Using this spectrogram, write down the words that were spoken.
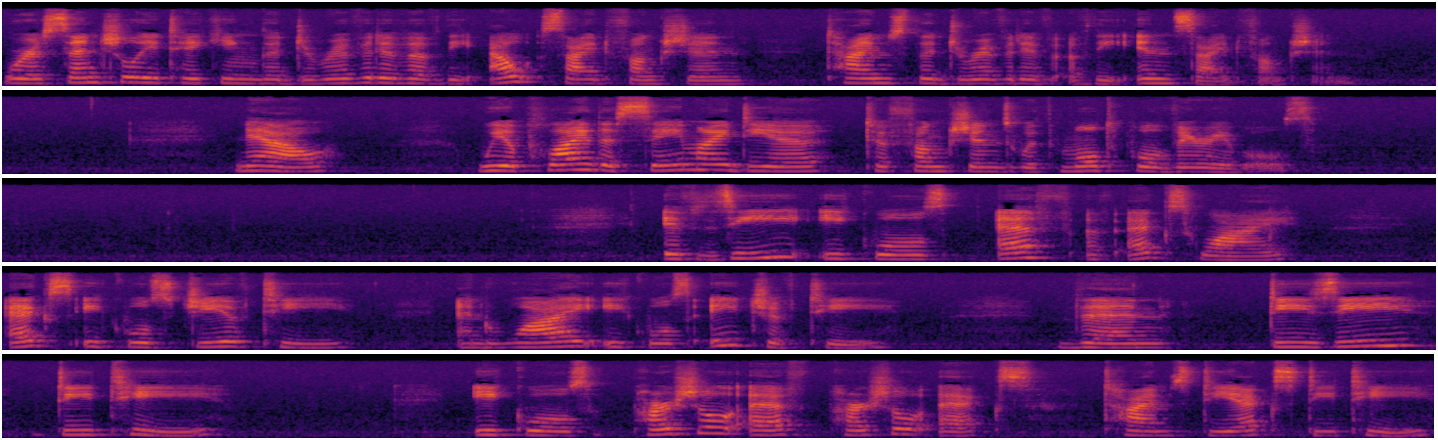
we're essentially taking the derivative of the outside function times the derivative of the inside function. Now, we apply the same idea to functions with multiple variables. If z equals f of xy, x equals g of t, and y equals h of t, then dz dt equals partial f partial x times dx dt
